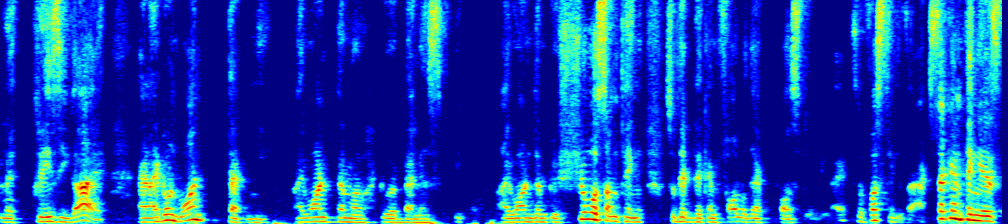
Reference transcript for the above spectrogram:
like crazy guy. And I don't want that me. I want them to a balanced people. I want them to show something so that they can follow that positively, right? So first thing is that. Second thing is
